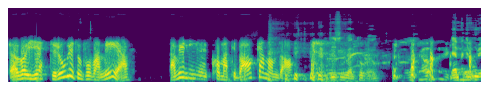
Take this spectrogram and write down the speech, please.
det var jätteroligt att få vara med. Jag vill komma tillbaka någon dag. du är så välkommen. Nej, men det vore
